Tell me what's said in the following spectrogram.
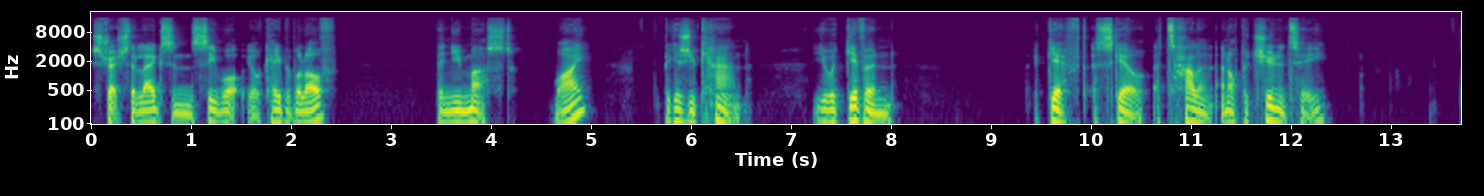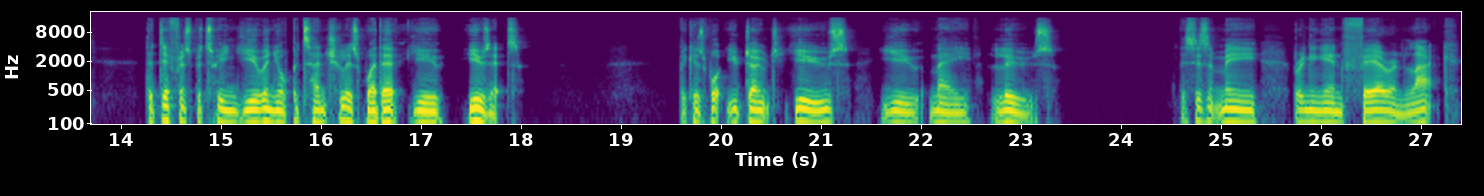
stretch the legs and see what you're capable of, then you must. Why? Because you can. You were given a gift, a skill, a talent, an opportunity the difference between you and your potential is whether you use it. Because what you don't use, you may lose. This isn't me bringing in fear and lack.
